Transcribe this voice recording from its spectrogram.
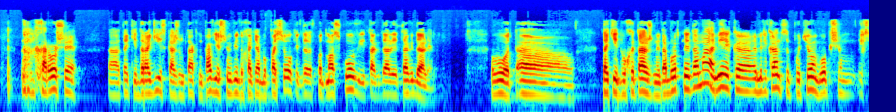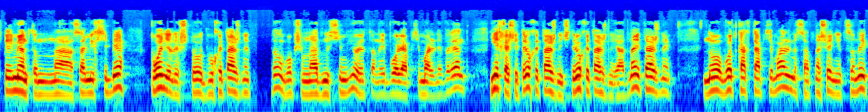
хорошие, а, такие дорогие, скажем так, ну, по внешнему виду хотя бы поселки где-то в Подмосковье и так далее, и так далее. Вот. А, такие двухэтажные добротные дома Америка, американцы путем, в общем, эксперимента на самих себе – поняли, что двухэтажный дом, в общем, на одну семью это наиболее оптимальный вариант. Есть, конечно, трехэтажный, четырехэтажный и одноэтажный, но вот как-то оптимально соотношение цены,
